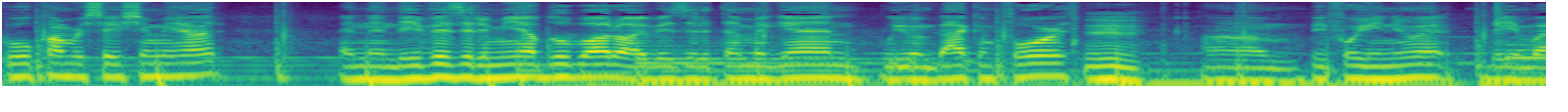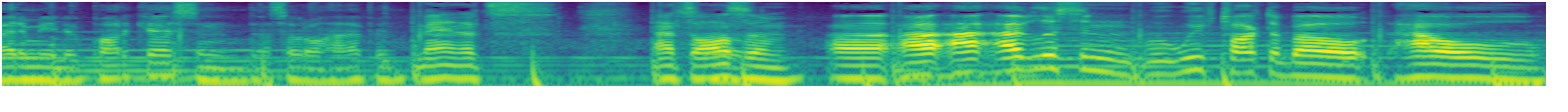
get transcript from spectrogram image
cool conversation we had. And then they visited me at Blue Bottle. I visited them again. We went back and forth. Mm. Um, before you knew it, they invited me to the podcast, and that's how it all happened. Man, that's that's So- awesome. Uh, I, I I've listened. We've talked about how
